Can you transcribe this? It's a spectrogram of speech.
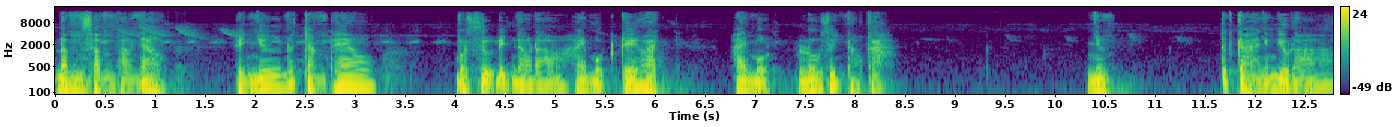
đâm dầm vào nhau, hình như nó chẳng theo một dự định nào đó, hay một kế hoạch, hay một logic nào cả. Nhưng tất cả những điều đó,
